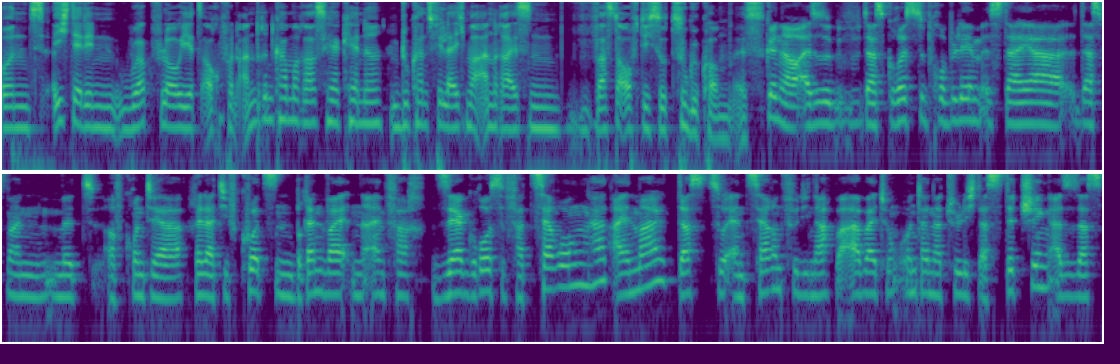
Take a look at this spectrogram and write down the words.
Und ich, der den Workflow jetzt auch von anderen Kameras her kenne, du kannst vielleicht mal anreißen, was da auf dich so zugekommen ist. Genau, also das größte Problem ist da ja, dass man mit aufgrund der relativ kurzen Brennweiten einfach sehr große Verzerrungen hat. Einmal das zu entzerren für die Nachbearbeitung und dann natürlich das Stitching, also das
